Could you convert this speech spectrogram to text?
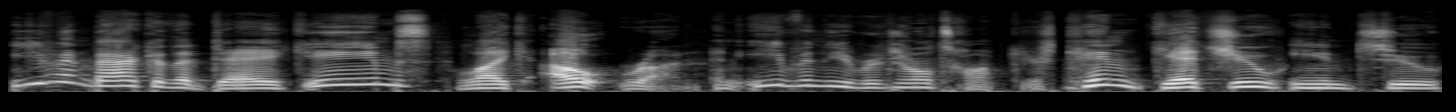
even back in the day, games like Outrun and even the original Top Gears can get you into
